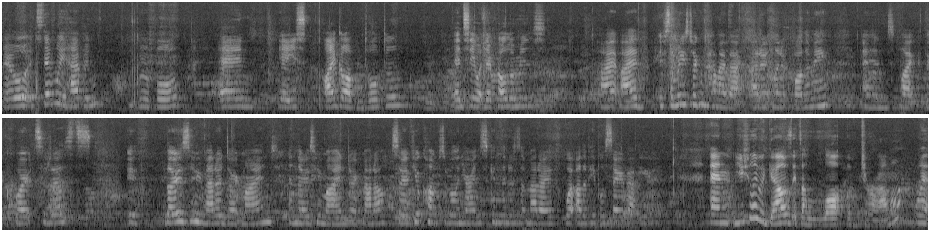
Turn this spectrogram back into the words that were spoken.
Yeah, well, it's definitely happened before, and yeah, you s- I go up and talk to them and see what their problem is. I, I, if somebody's talking behind my back, I don't let it bother me. And like the quote suggests, if those who matter don't mind, and those who mind don't matter. So if you're comfortable in your own skin, then it doesn't matter if what other people say about you. And usually with girls, it's a lot of drama when,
